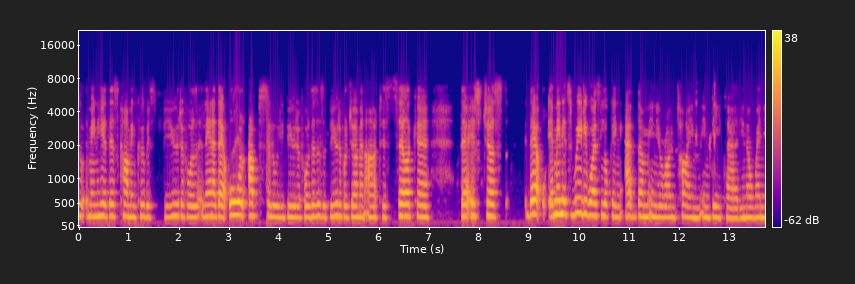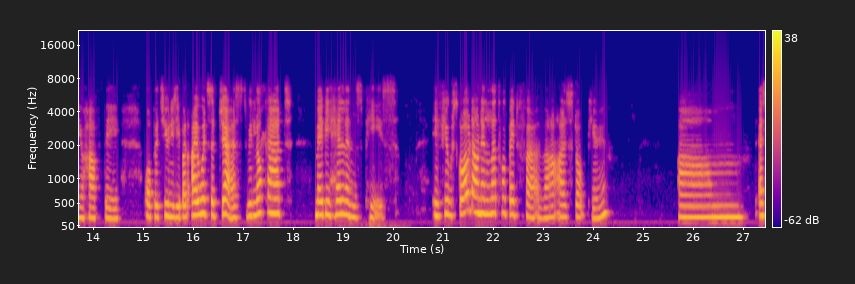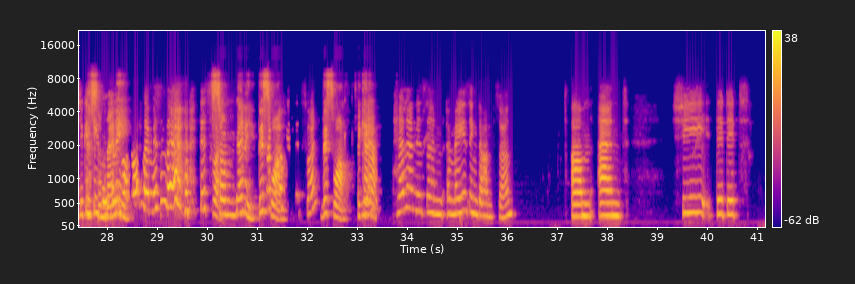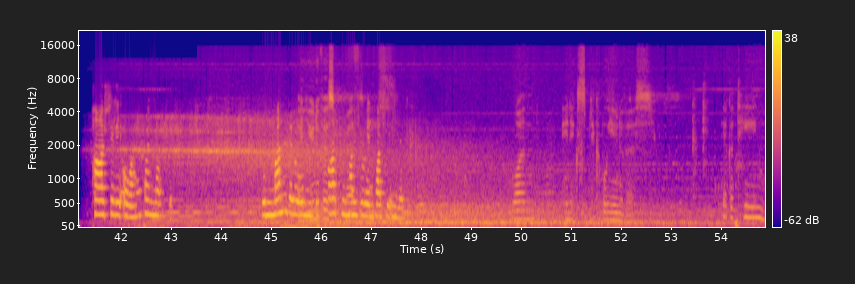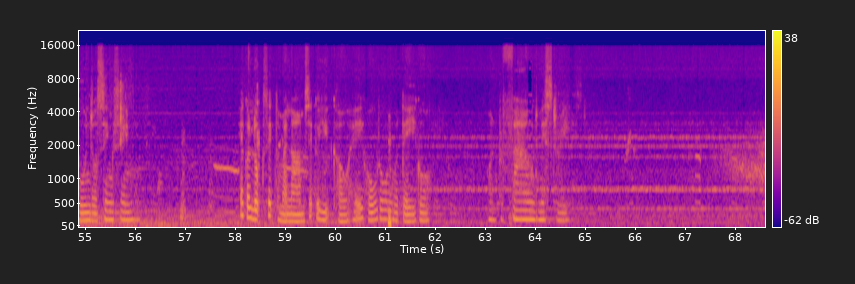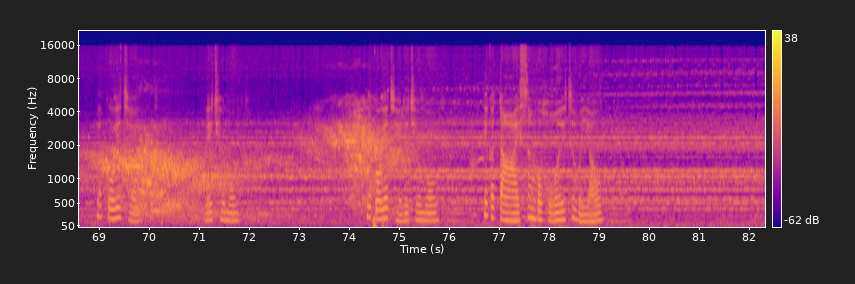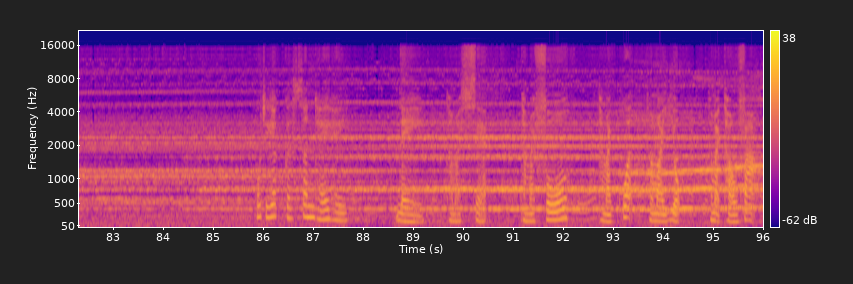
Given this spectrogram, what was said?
to, I mean, here this Carmine Cube is beautiful. Lena, they're all absolutely beautiful. This is a beautiful German artist, Silke. There is just there. I mean, it's really worth looking at them in your own time in detail. You know, when you have the opportunity. But I would suggest we look at maybe Helen's piece. If you scroll down a little bit further, I'll stop you. Um, as you can There's see, so many. Problem, isn't there? this one. So many. This one. This one. This one. Okay. Yeah. Helen is an amazing dancer. Um, and she did it partially. Oh, I have not. The Mandarin, the universe partly Mandarin, partly English. One inexplicable universe. Yakatine, Woonj or Sing Sing, 一個綠色同埋藍色嘅月球喺好多個地個，one profound mystery。一個一齊嚟跳舞，一個一齊嚟跳舞，一個大深個海周圍有，好似一個身體係。 泥同埋石同埋火同埋骨同埋肉同埋頭髮，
